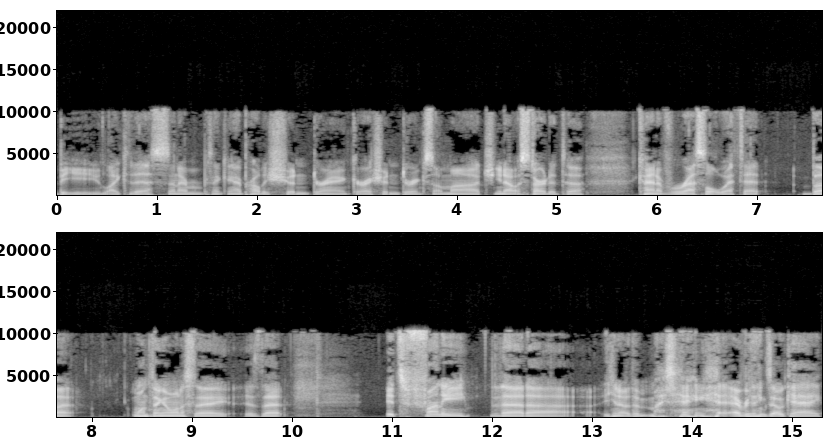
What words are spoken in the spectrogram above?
be like this and i remember thinking i probably shouldn't drink or i shouldn't drink so much. You know I started to kind of wrestle with it. But one thing i want to say is that it's funny that uh you know the my saying everything's okay.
